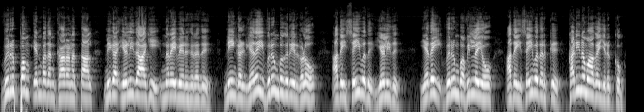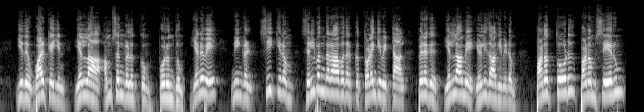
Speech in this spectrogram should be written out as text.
விருப்பம் என்பதன் காரணத்தால் மிக எளிதாகி நிறைவேறுகிறது. நீங்கள் எதை விரும்புகிறீர்களோ அதை செய்வது எளிது. எதை விரும்பவில்லையோ அதை செய்வதற்கு கடினமாக இருக்கும். இது வாழ்க்கையின் எல்லா அம்சங்களுக்கும் பொருந்தும். எனவே நீங்கள் சீக்கிரம் செல்வந்தராவதற்கு தொடங்கிவிட்டால் பிறகு எல்லாமே எளிதாகிவிடும். பணத்தோடு பணம் சேரும்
